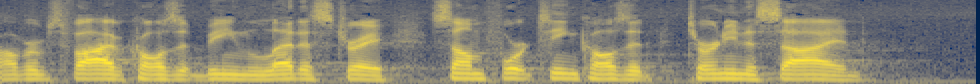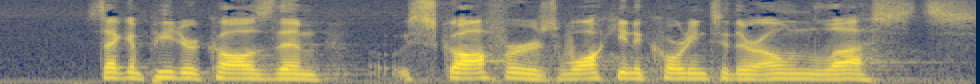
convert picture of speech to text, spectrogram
Proverbs 5 calls it being led astray. Psalm 14 calls it turning aside. 2 Peter calls them scoffers walking according to their own lusts.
